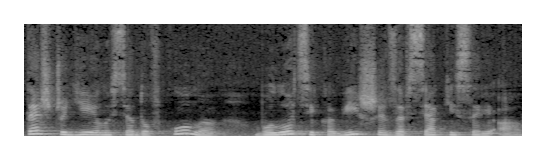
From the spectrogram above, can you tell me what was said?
Те, що діялося довкола, було цікавіше за всякий серіал.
